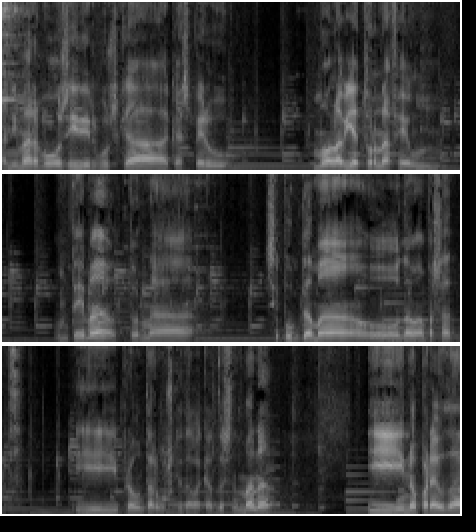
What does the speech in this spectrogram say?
animar-vos i dir-vos que, que espero molt aviat tornar a fer un, un tema, tornar, si puc demà o demà passat, i preguntar-vos què tal el cap de setmana. I no pareu de,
